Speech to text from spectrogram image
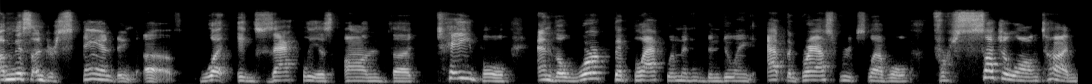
a misunderstanding of what exactly is on the table and the work that Black women have been doing at the grassroots level for such a long time.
